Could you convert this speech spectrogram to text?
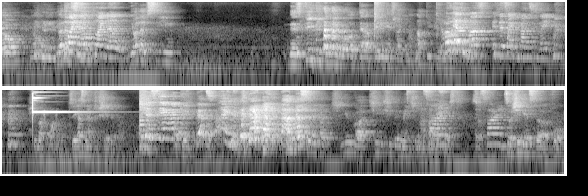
No, no. Y'all Do I know? Do I know? Y'all have seen. There's three people in the world that are billionaires right now. Not three people. Oh, Elon Musk. If that's how you pronounce his name. She got one though, so you guys don't have to share it. one. Yes, Steven. Okay. That's fine. I'm listening, but you got she she didn't mention my father fine. first. So, It's fine. so she gets the four.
